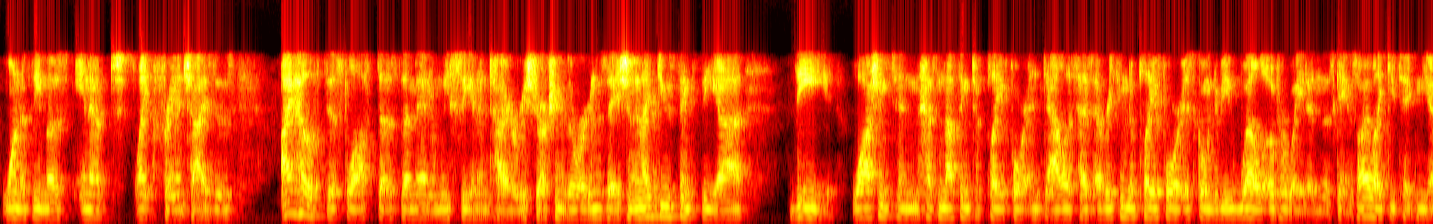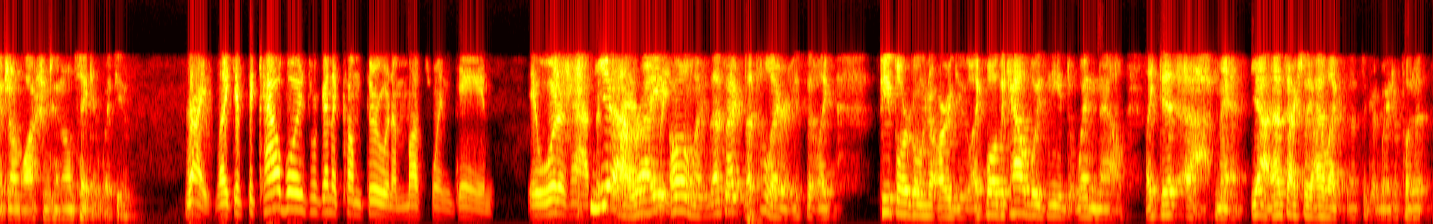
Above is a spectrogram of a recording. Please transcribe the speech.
one of the most inept like franchises. I hope this loss does them in, and we see an entire restructuring of the organization. And I do think the uh, the Washington has nothing to play for, and Dallas has everything to play for. Is going to be well overweighted in this game. So I like you taking the edge on Washington. I'll take it with you. Right. Like if the Cowboys were going to come through in a must-win game, it would have happened. Yeah, right. Week. Oh my, that's that's hilarious. That like people are going to argue like, well, the Cowboys need to win now. Like, did, uh, man, yeah, that's actually I like that's a good way to put it.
